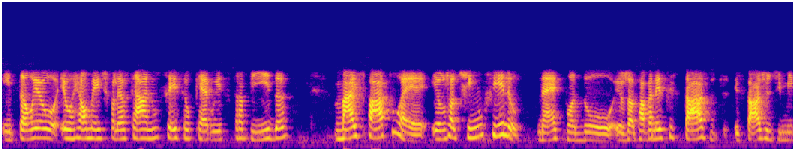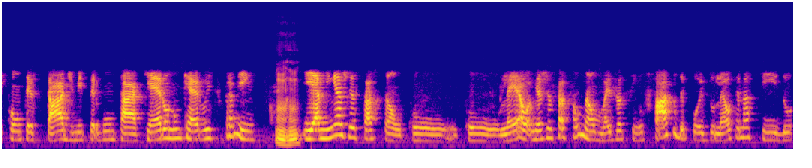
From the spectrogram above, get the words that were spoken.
Então eu, eu realmente falei assim, ah, não sei se eu quero isso para a vida, mas fato é, eu já tinha um filho, né? Quando eu já estava nesse estágio, estágio de me contestar, de me perguntar, quero ou não quero isso para mim. Uhum. E a minha gestação com, com o Léo, a minha gestação não, mas assim, o fato depois do Léo ter nascido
